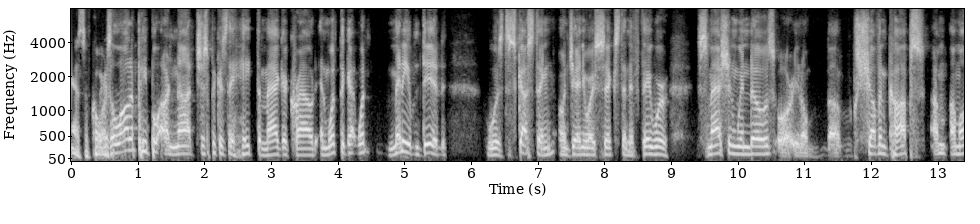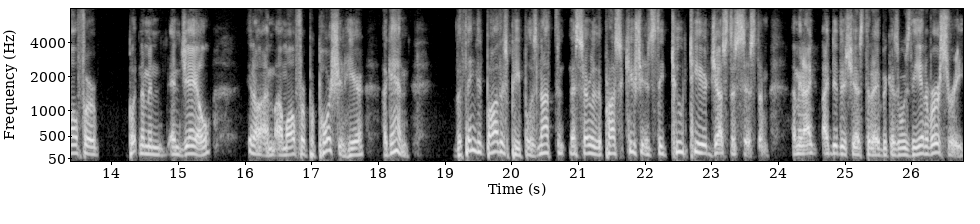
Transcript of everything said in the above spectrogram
Yes, of course. Because a lot of people are not just because they hate the MAGA crowd, and what the guy, what many of them did was disgusting on January 6th. And if they were smashing windows or you know uh, shoving cops, I'm I'm all for putting them in, in jail. You know, I'm, I'm all for proportion here. Again, the thing that bothers people is not necessarily the prosecution, it's the two tier justice system. I mean, I, I did this yesterday because it was the anniversary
